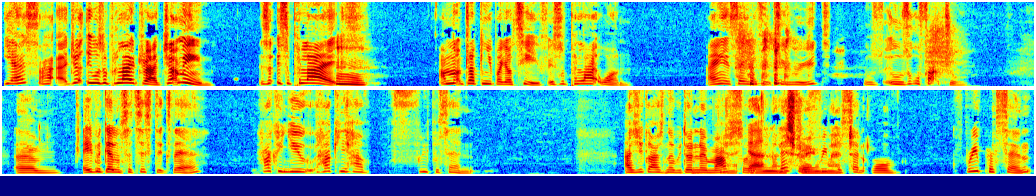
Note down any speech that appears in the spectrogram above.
Yes, I, I just, it was a polite drag. Do you know what I mean? It's a, it's a polite. Mm. I'm not dragging you by your teeth. It's a polite one. I ain't saying anything too rude. It was, it was all factual. Um, I even gave them statistics there. How can you, how can you have three percent? As you guys know, we don't know math, yeah, so yeah, no, let's say three percent of three percent.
